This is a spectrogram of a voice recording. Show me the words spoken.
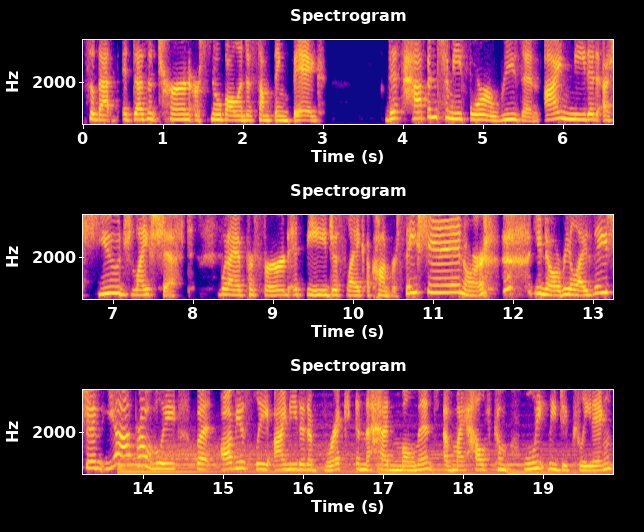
so that it doesn't turn or snowball into something big. This happened to me for a reason. I needed a huge life shift would I have preferred it be just like a conversation or, you know, a realization? Yeah, probably. But obviously, I needed a brick in the head moment of my health completely depleting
